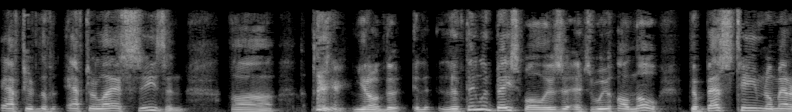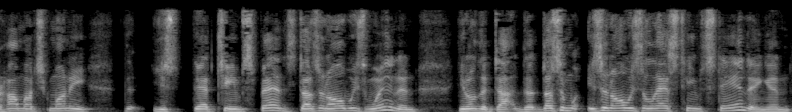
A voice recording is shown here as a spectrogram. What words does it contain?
after the after last season. Uh, you know the the thing with baseball is, as we all know, the best team, no matter how much money you, that team spends, doesn't always win, and you know the, the doesn't isn't always the last team standing, and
